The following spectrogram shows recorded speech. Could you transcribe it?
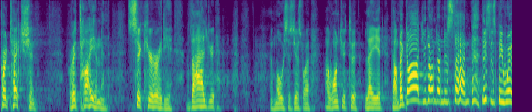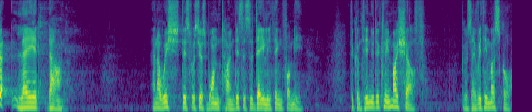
protection, retirement, security, value. And Moses just went, I want you to lay it down. But God, you don't understand. This is beware. Lay it down. And I wish this was just one time. This is a daily thing for me to continue to clean my shelf because everything must go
